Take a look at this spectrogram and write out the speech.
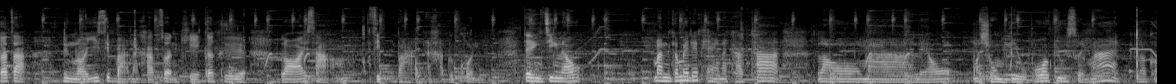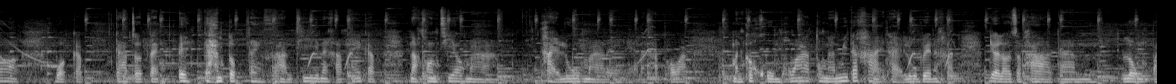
ก็จะ 120 บาทนะครับ ส่วนเค้กก็คือ 130 บาทนะครับทุกคน แต่จริง ๆ แล้ว มันก็ไม่ได้แพงนะครับ ถ้าเรามาแล้วมาชมวิว เพราะว่าวิวสวยมาก แล้วก็บวกกับการตกแต่งเอ้ยการตกแต่งสถานที่นะครับ ให้กับนักท่องเที่ยวมาถ่ายรูปมาอะไรอย่างเงี้ยนะครับ เพราะว่ามันก็คุ้มเพราะว่าตรงนั้นมีตะข่ายถ่ายรูปด้วยนะครับ เดี๋ยวเราจะพาการลงไป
